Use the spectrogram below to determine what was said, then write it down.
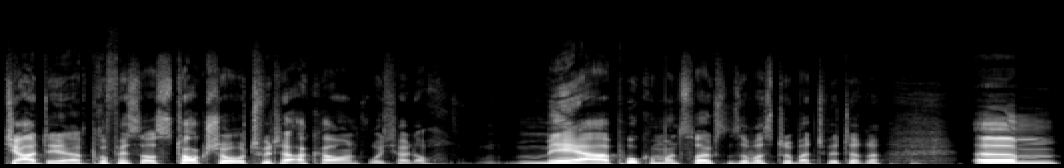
tja, der Professors Talkshow Twitter-Account, wo ich halt auch mehr Pokémon-Zeugs und sowas drüber twittere. Ähm,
